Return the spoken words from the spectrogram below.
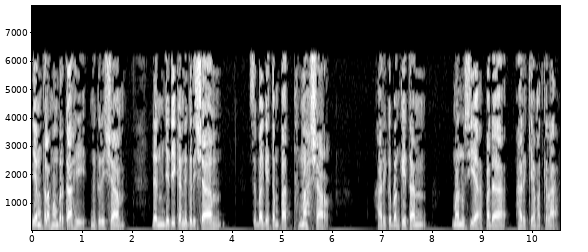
yang telah memberkahi negeri Syam dan menjadikan negeri Syam sebagai tempat mahsyar hari kebangkitan manusia pada hari kiamat kelak.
